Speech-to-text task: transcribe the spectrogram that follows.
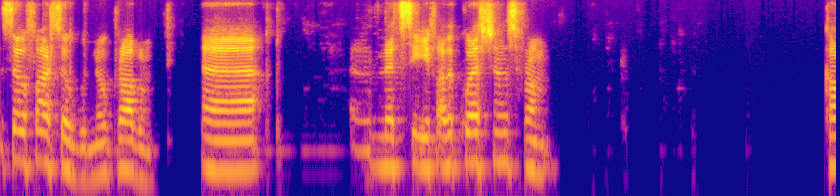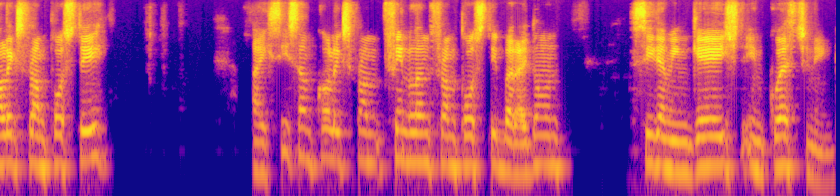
so far so good, no problem. Uh, let's see if other questions from colleagues from Posti. I see some colleagues from Finland from Posti, but I don't see them engaged in questioning.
